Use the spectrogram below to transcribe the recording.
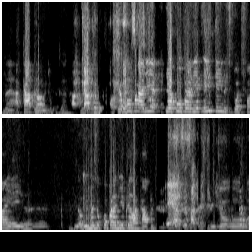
né? A capa é muito bacana. A capa é muito Eu compraria, eu compraria, ele tem no Spotify aí, né? Mas eu compraria pela capa. É, você sabe, né, Felipe? O, o-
